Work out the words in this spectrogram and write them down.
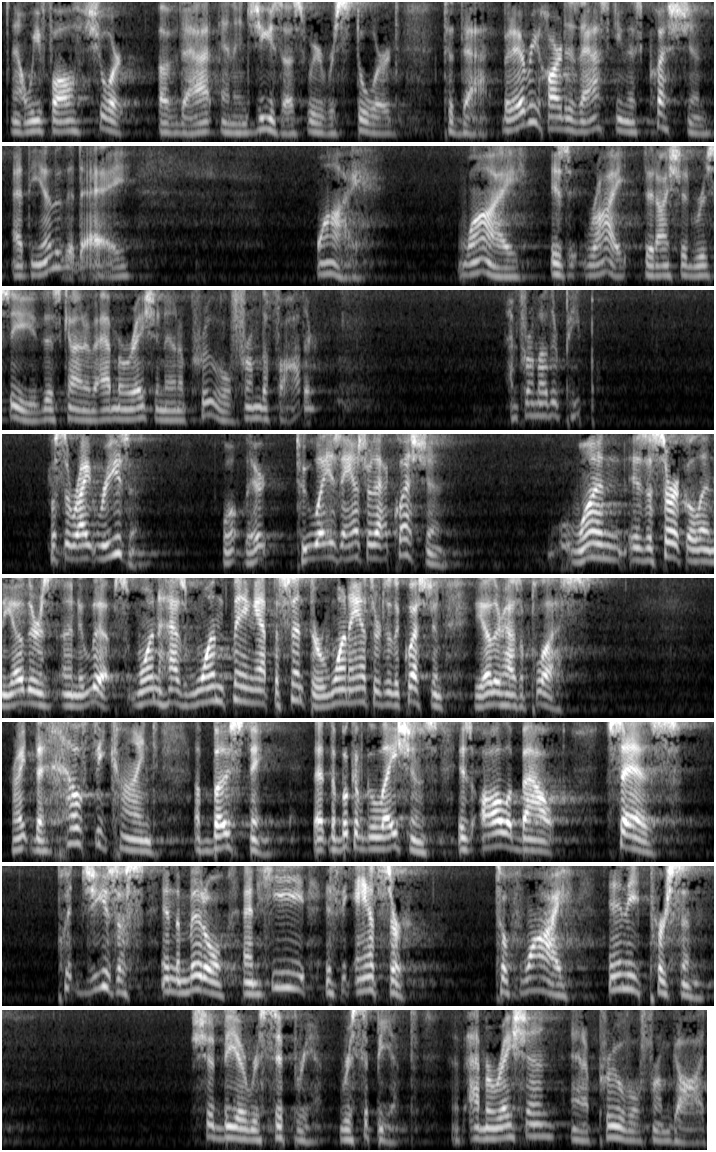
Now, we fall short of that, and in Jesus, we're restored to that. But every heart is asking this question at the end of the day why? Why is it right that I should receive this kind of admiration and approval from the Father and from other people? What's the right reason? Well, there are two ways to answer that question. One is a circle and the other is an ellipse. One has one thing at the center, one answer to the question, the other has a plus. Right? The healthy kind of boasting that the book of Galatians is all about says, put Jesus in the middle, and He is the answer to why any person should be a recipient, recipient of admiration and approval from God.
